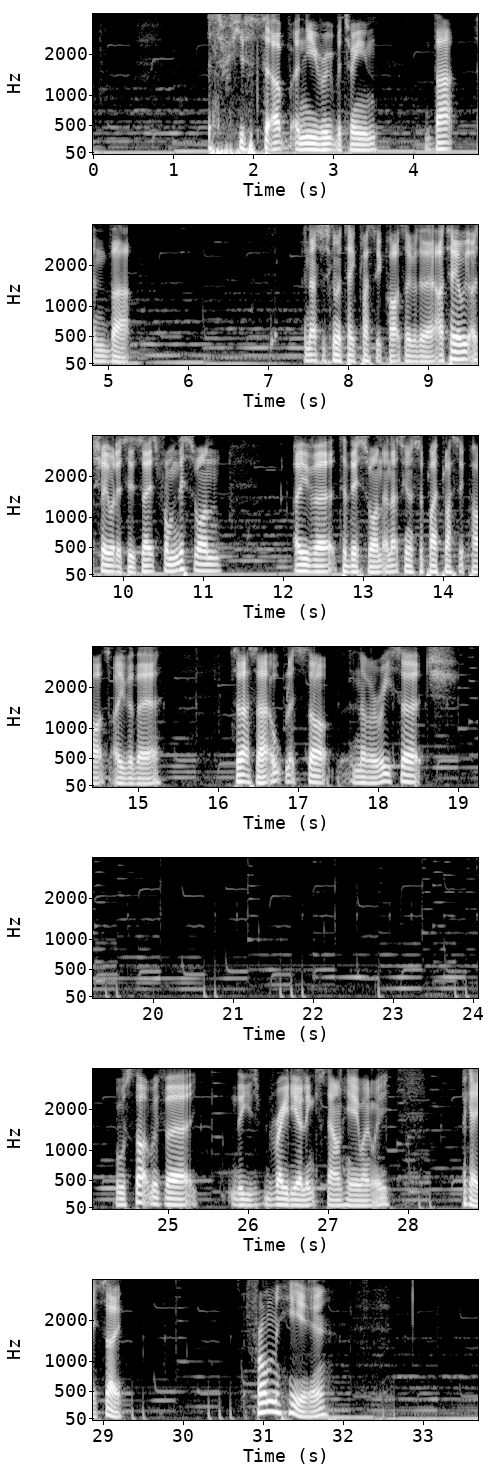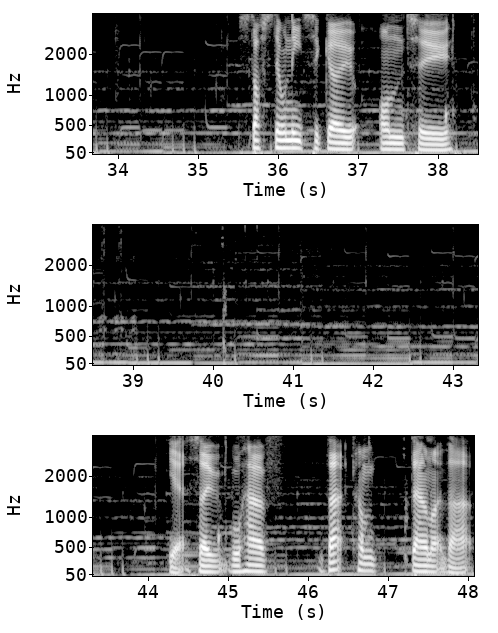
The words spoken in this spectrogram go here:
It's really to set up a new route between that and that. And that's just going to take plastic parts over there. I'll tell you, I'll show you what this is. So it's from this one over to this one, and that's going to supply plastic parts over there. So that's that. Oh, let's start another research. We'll start with uh, these radio links down here, won't we? Okay, so from here, stuff still needs to go onto yeah so we'll have that come down like that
